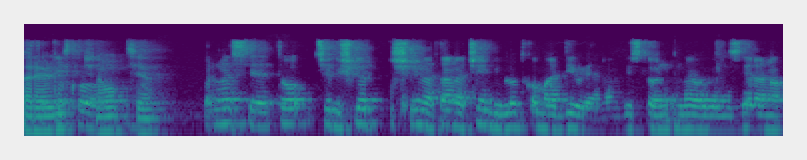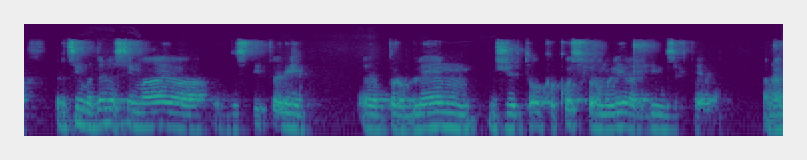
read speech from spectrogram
realistična opcija. Pri nas je to, če bi šli, šli na ta način, bi bilo tako malo divje, ne? v bistvu neorganizirano. Recimo, danes imajo investitorji eh, problem že to, kako sformulirati BIM zahteve. Ne?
